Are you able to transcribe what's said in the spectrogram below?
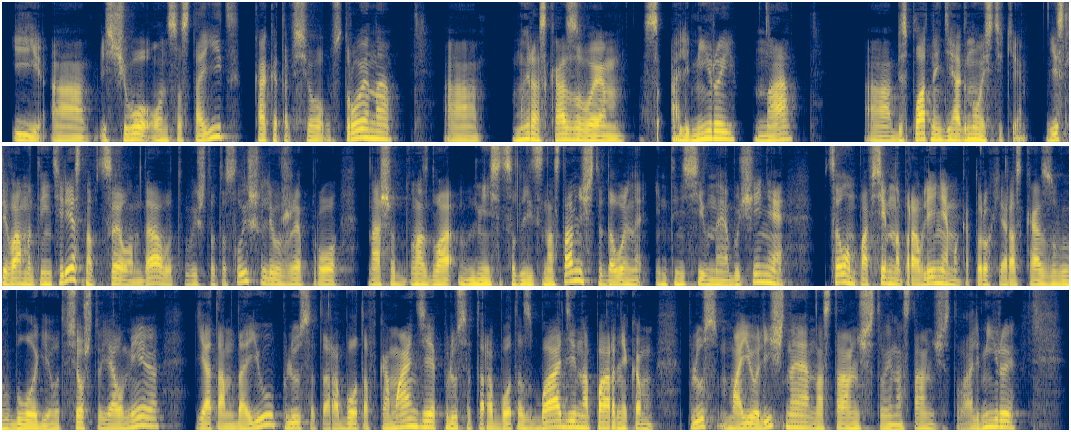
И а, из чего он состоит, как это все устроено, мы рассказываем с Альмирой на а, бесплатной диагностике. Если вам это интересно в целом, да, вот вы что-то слышали уже про наше, у нас два месяца длится наставничество, довольно интенсивное обучение, в целом по всем направлениям, о которых я рассказываю в блоге. Вот все, что я умею, я там даю, плюс это работа в команде, плюс это работа с бади, напарником, плюс мое личное наставничество и наставничество Альмиры –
